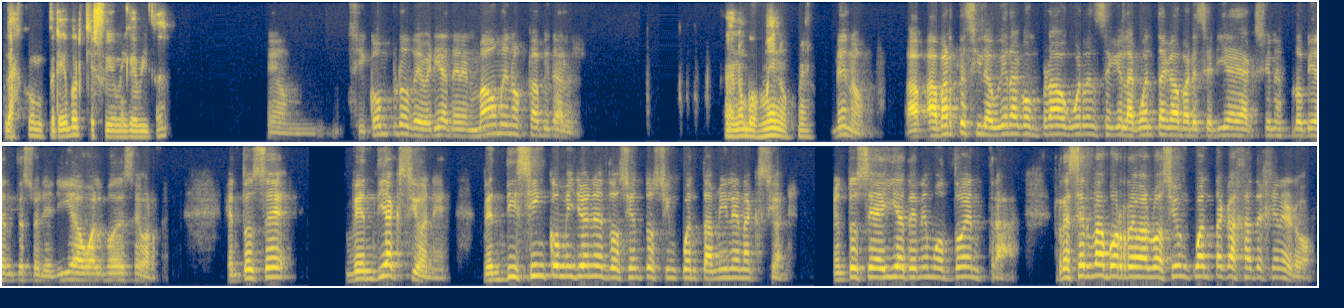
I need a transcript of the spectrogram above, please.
Las compré porque subió mi capital. Em, si compro, debería tener más o menos capital. Ah, no, pues menos, menos. Menos. A- aparte, si la hubiera comprado, acuérdense que la cuenta que aparecería es acciones propias en tesorería o algo de ese orden. Entonces, vendí acciones. Vendí 5.250.000 en acciones. Entonces, ahí ya tenemos dos entradas. Reserva por revaluación, ¿cuánta caja te generó?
